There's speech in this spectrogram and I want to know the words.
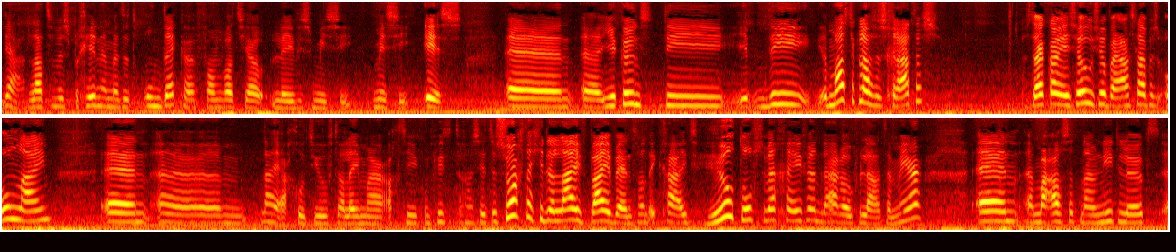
ja, laten we eens beginnen met het ontdekken van wat jouw levensmissie missie is. En uh, je kunt die, die masterclass is gratis. Dus daar kan je sowieso bij aansluiten. is online. En um, nou ja, goed, je hoeft alleen maar achter je computer te gaan zitten. Zorg dat je er live bij bent, want ik ga iets heel tofs weggeven. Daarover later meer. En, eh, maar als dat nou niet lukt, uh,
